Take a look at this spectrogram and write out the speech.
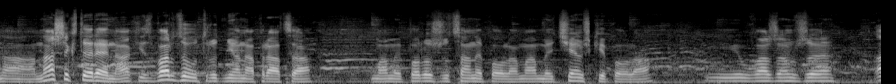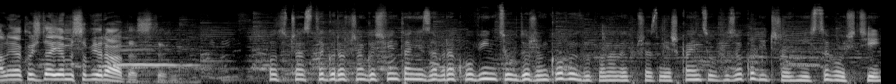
Na naszych terenach jest bardzo utrudniona praca. Mamy porozrzucane pola, mamy ciężkie pola i uważam, że. Ale jakoś dajemy sobie radę z tym. Podczas tegorocznego święta nie zabrakło wieńców dożynkowych wykonanych przez mieszkańców z okolicznych miejscowości.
